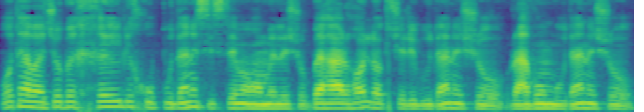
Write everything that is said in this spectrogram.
با توجه به خیلی خوب بودن سیستم عاملش و به هر حال لاکچری بودنش و روون بودنش و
